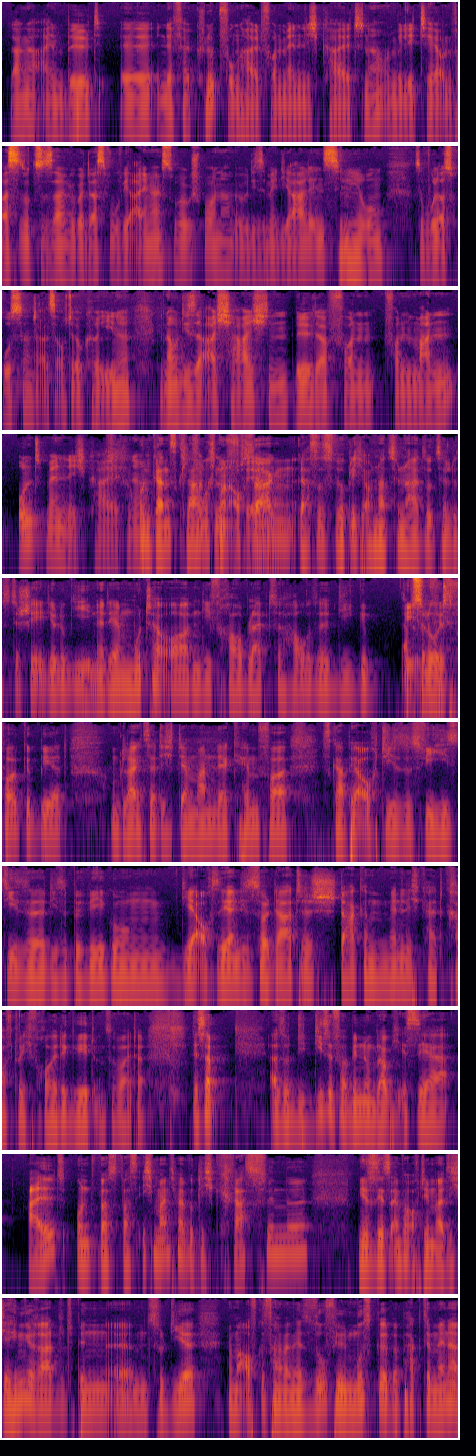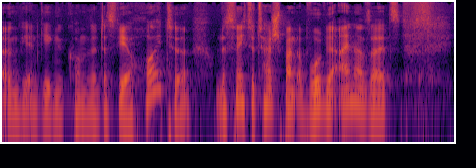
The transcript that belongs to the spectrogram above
lange ein Bild äh, in der Verknüpfung halt von Männlichkeit ne, und Militär und was sozusagen über das, wo wir eingangs drüber gesprochen haben, über diese mediale Inszenierung, sowohl aus Russland als auch der Ukraine, genau diese archaischen Bilder von, von Mann und Männlichkeit. Ne, Und ganz klar muss man auch werden. sagen, das ist wirklich auch nationalsozialistische Ideologie. Ne? Der Mutterorden, die Frau bleibt zu Hause, die ge Absolut. fürs Volk gebärt und gleichzeitig der Mann, der Kämpfer. Es gab ja auch dieses, wie hieß diese, diese Bewegung, die ja auch sehr in diese soldatisch starke Männlichkeit, Kraft durch Freude geht und so weiter. Deshalb, also die, diese Verbindung, glaube ich, ist sehr alt und was, was ich manchmal wirklich krass finde, mir ist es jetzt einfach auf dem, als ich hier hingeradelt bin ähm, zu dir, nochmal aufgefallen, weil mir so viel muskelbepackte Männer irgendwie entgegengekommen sind, dass wir heute, und das finde ich total spannend, obwohl wir einerseits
